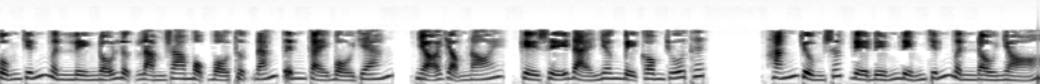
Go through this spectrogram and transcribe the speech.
Phụng chính mình liền nỗ lực làm ra một bộ thực đáng tin cậy bộ dáng, nhỏ giọng nói, kỳ sĩ đại nhân bị công chúa thích. Hắn dùng sức địa điểm điểm chính mình đầu nhỏ.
